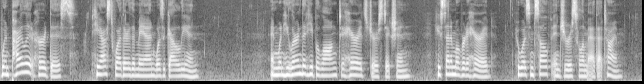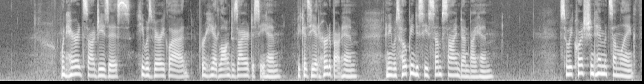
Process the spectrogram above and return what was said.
When Pilate heard this, he asked whether the man was a Galilean. And when he learned that he belonged to Herod's jurisdiction, he sent him over to Herod, who was himself in Jerusalem at that time. When Herod saw Jesus, he was very glad, for he had long desired to see him, because he had heard about him, and he was hoping to see some sign done by him. So he questioned him at some length,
